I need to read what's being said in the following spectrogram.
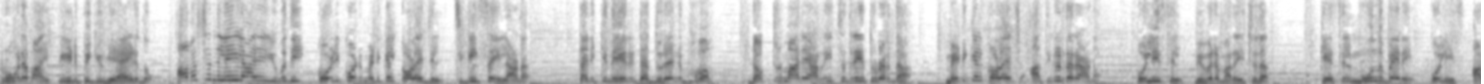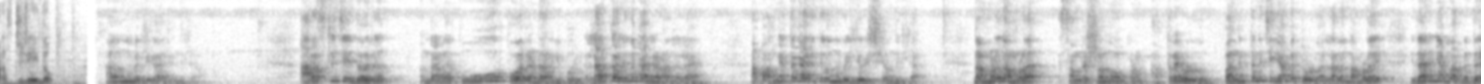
ക്രൂരമായി പീഡിപ്പിക്കുകയായിരുന്നു. അവശ നിലയിലായ യുവതി കോഴിക്കോട് മെഡിക്കൽ കോളേജിൽ ചികിത്സയിലാണ്. തനിക്ക് നേരിട്ട ദുരനുഭവം ഡോക്ടർമാരെ അറിയിച്ചതിനെ തുടർന്ന് മെഡിക്കൽ കോളേജ് അധികൃതരാണ് പോലീസിൽ വിവരം അറിയിച്ചത്. കേസിൽ മൂന്ന് പേരെ പോലീസ് അറസ്റ്റ് ചെയ്തു. അതൊന്നും വലിയ കാര്യമൊന്നുമില്ല. അറസ്റ്റ് ചെയ്തവർ എന്താണ് പൂ പോലെ ഇറങ്ങിപ്പോരും. എല്ലാവർക്കും അറിയുന്ന കാര്യമാണല്ലോ അല്ലേ? അപ്പം അങ്ങനത്തെ കാര്യത്തിലൊന്നും വലിയ വിഷയമൊന്നുമില്ല. നമ്മൾ നമ്മളെ സംരക്ഷണം നോക്കണം. അത്രേ ഉള്ളൂ. അപ്പം അങ്ങനെ തന്നെ ചെയ്യാൻ പറ്റുള്ളൂ. അല്ലാതെ നമ്മൾ ഇതാണ് ഞാൻ പറഞ്ഞത്.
